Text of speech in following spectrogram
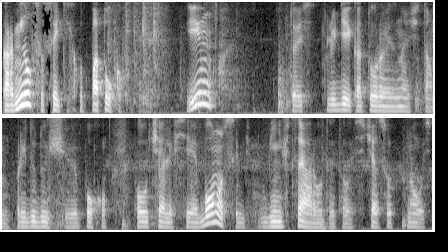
кормился с этих вот потоков, им, то есть людей, которые, значит, там предыдущую эпоху получали все бонусы, бенефициары вот этого, сейчас вот новость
